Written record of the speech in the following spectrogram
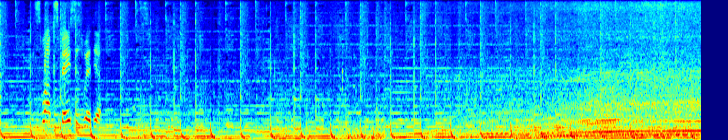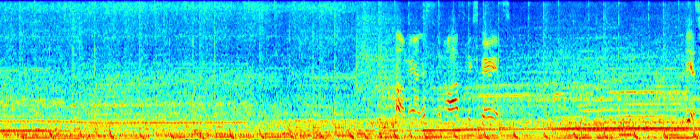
and swap spaces with you. Oh man, this is an awesome experience. He is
